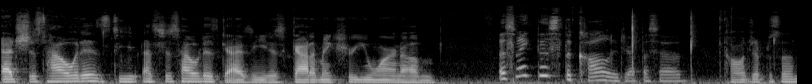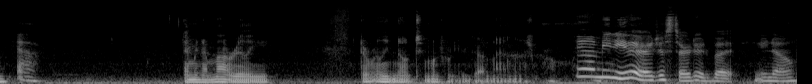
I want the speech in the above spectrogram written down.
That's just how it is. To, that's just how it is, guys. You just gotta make sure you aren't um let's make this the college episode. college episode. Yeah. I mean, I'm not really. I Don't really know too much what your God Island bro. Yeah, me neither. I just started, but you know.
